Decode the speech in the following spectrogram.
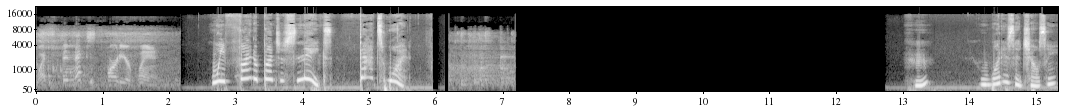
What's the next part of your plan? We find a bunch of snakes. That's what. Hmm? What is it, Chelsea?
